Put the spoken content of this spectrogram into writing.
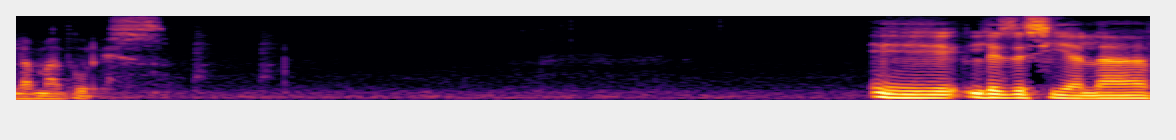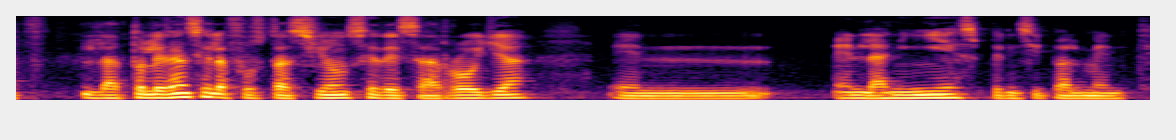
la madurez. Eh, les decía, la, la, tolerancia a la frustración se desarrolla en, en la niñez principalmente.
